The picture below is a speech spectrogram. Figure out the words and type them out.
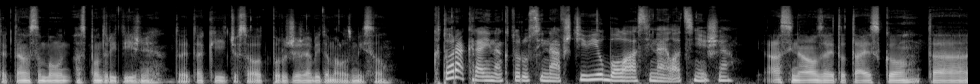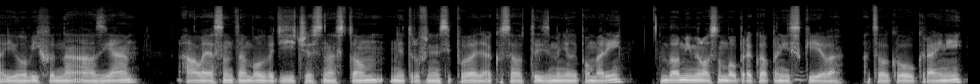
tak tam som bol aspoň 3 týždne. To je taký, čo sa odporúča, že aby to malo zmysel. Ktorá krajina, ktorú si navštívil, bola asi najlacnejšia? Asi naozaj to Tajsko, tá juhovýchodná Ázia, ale ja som tam bol v 2016, netrúfnem si povedať, ako sa odtedy zmenili pomery. Veľmi milo som bol prekvapený z Kieva a celkovo Ukrajiny.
